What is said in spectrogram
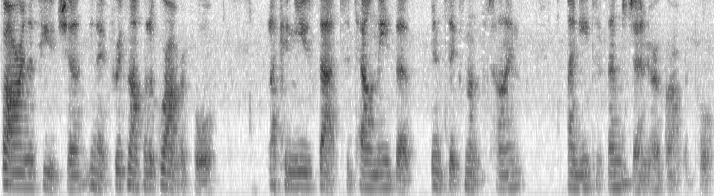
far in the future. You know, for example, a grant report. I can use that to tell me that in six months' time, I need to send a donor a grant report.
